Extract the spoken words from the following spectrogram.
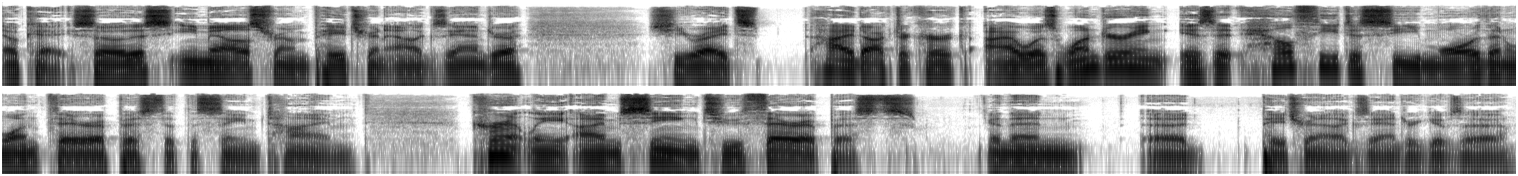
Okay, so this email is from patron Alexandra. She writes, Hi, Dr. Kirk. I was wondering, is it healthy to see more than one therapist at the same time? Currently, I'm seeing two therapists. And then uh, patron Alexandra gives a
